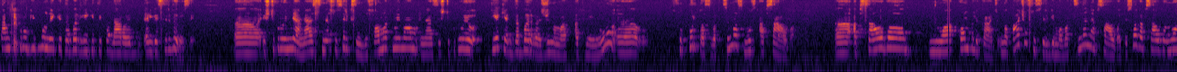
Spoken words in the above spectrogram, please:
tam tikrų gyvūnų iki dabar lygiai taip pat daro ir elgesi ir virusai. Uh, iš tikrųjų ne, mes nesusirksim visom atmainom, nes iš tikrųjų tiek, kiek dabar yra žinoma atmainų, uh, sukurtos vakcinos mus apsaugo. Uh, apsaugo nuo komplikacijų. Nuo pačio susirgymo vakcina neapsaugo, tiesiog apsaugo nuo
